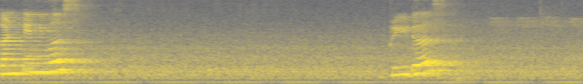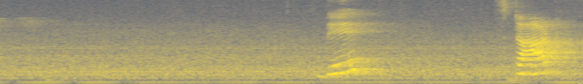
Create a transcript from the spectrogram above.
continuous breeders they start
